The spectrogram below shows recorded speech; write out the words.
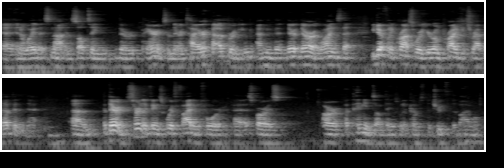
Uh, in a way that's not insulting their parents and their entire upbringing. I mean, there, there are lines that you definitely cross where your own pride gets wrapped up in that. Um, but there are certainly things worth fighting for uh, as far as our opinions on things when it comes to the truth of the Bible.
